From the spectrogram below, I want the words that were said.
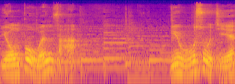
永不闻法，于无数劫。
